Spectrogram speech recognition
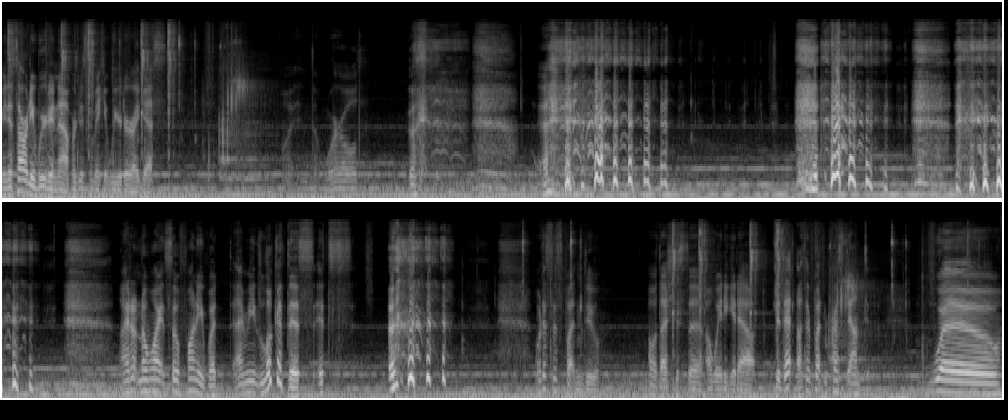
Mean, it's already weird enough, we're just gonna make it weirder, I guess. What in the world? I don't know why it's so funny, but, I mean, look at this! It's... what does this button do? Oh, that's just a, a way to get out. Did that other button press down to- Whoa!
